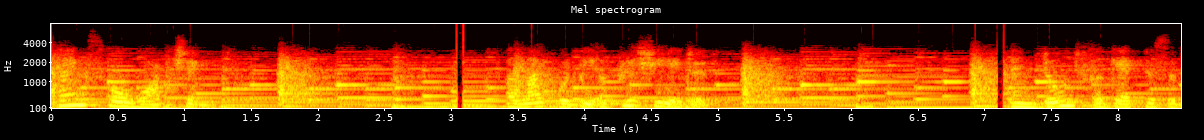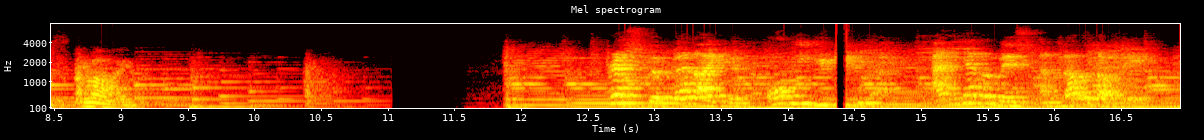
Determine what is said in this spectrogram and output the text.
Thanks for watching. A like would be appreciated. And don't forget to subscribe. Press the bell icon on YouTube and never miss another update.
